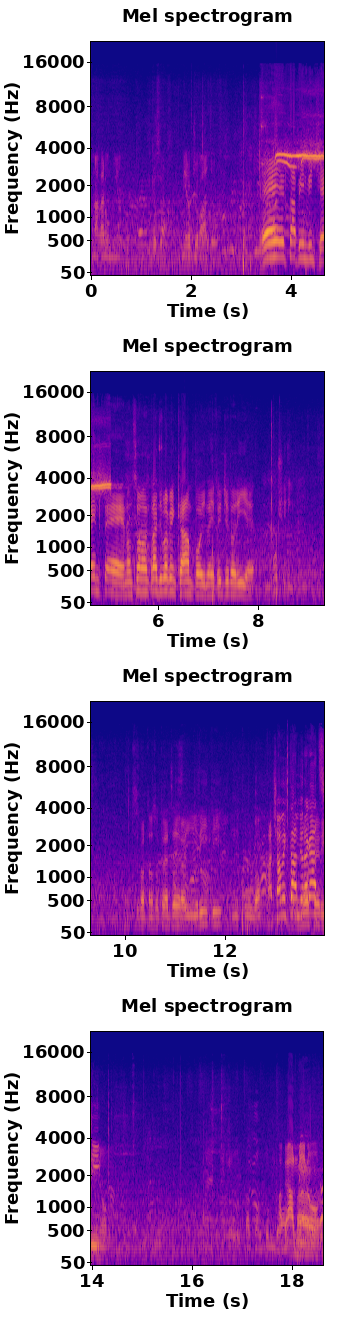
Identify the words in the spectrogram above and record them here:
una carogna. In che senso? Mi ero giocato. E il tapin vincente. Non sono entrati proprio in campo i- le friggitorie. Mocerino. Si portano sul 3-0 i riti in culo. Facciamo il cambio Il ragazzi. Vabbè, almeno. Ah,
